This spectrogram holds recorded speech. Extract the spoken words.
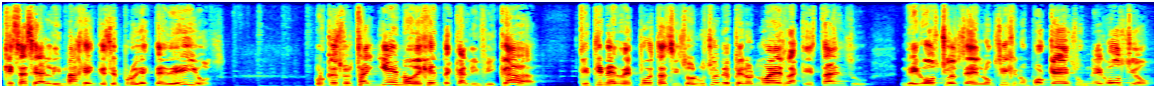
que esa sea la imagen que se proyecte de ellos. Porque eso está lleno de gente calificada, que tiene respuestas y soluciones, pero no es la que está en su negocio ese del oxígeno, porque es un negocio.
